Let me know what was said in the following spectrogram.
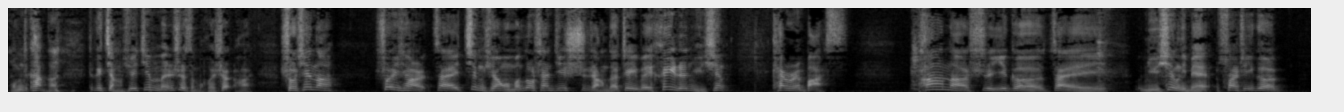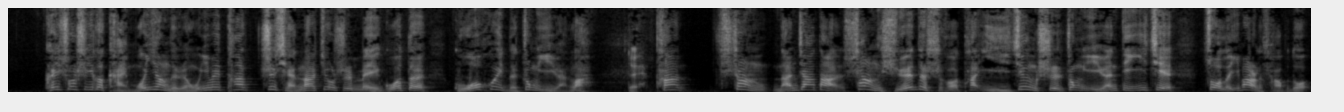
我们就看看这个奖学金门是怎么回事哈。首先呢，说一下在竞选我们洛杉矶市长的这位黑人女性 Karen Bass，她呢是一个在女性里面算是一个可以说是一个楷模一样的人物，因为她之前呢就是美国的国会的众议员了。对，她上南加大上学的时候，她已经是众议员第一届做了一半了，差不多。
